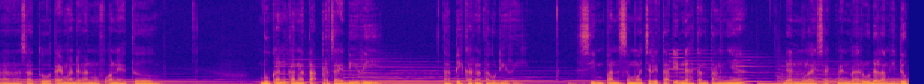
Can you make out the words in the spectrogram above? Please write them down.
uh, satu tema dengan move on yaitu bukan karena tak percaya diri tapi karena tahu diri simpan semua cerita indah tentangnya, dan mulai segmen baru dalam hidup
